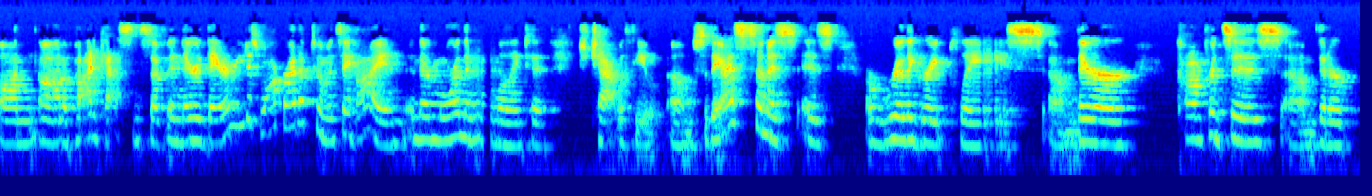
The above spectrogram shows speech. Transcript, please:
on on a podcast and stuff, and they're there. You just walk right up to them and say hi, and, and they're more than willing to, to chat with you. Um, so the ISSN is is a really great place. Um, there are conferences um, that are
